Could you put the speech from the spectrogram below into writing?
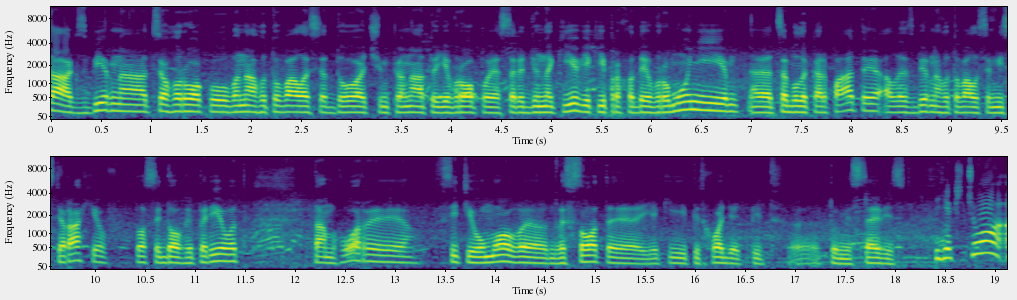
так, збірна цього року вона готувалася до чемпіонату Європи серед юнаків, який проходив в Румунії. Е, це були Карпати, але збірна готувалася в місті Рахів досить довгий період. Там гори, всі ті умови, висоти, які підходять під е, ту місцевість. Якщо е,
